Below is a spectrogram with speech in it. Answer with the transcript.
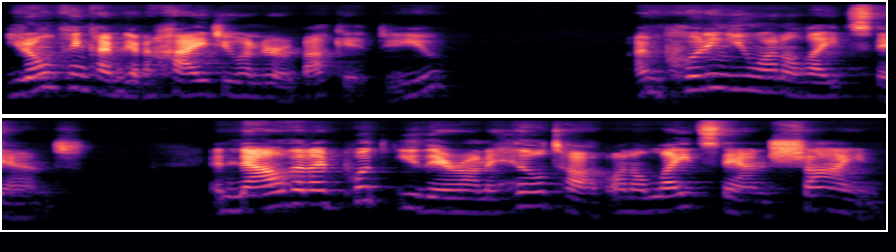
you don't think I'm going to hide you under a bucket, do you? I'm putting you on a light stand. And now that I've put you there on a hilltop, on a light stand, shine.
